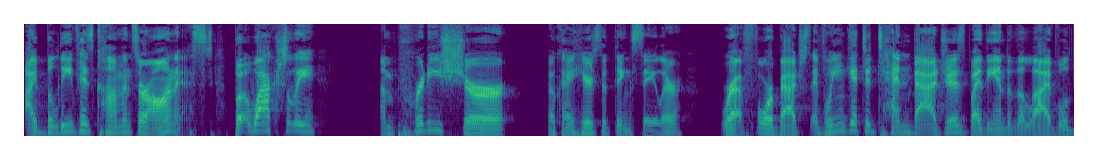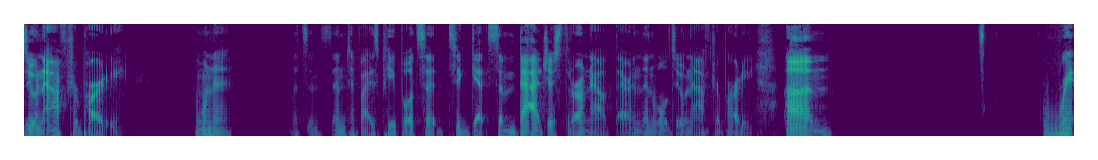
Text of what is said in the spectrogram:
I believe his comments are honest, but well, actually, I'm pretty sure. Okay, here's the thing, Sailor. We're at four badges. If we can get to 10 badges by the end of the live, we'll do an after party. I want to let's incentivize people to to get some badges thrown out there and then we'll do an after party. Um ra-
